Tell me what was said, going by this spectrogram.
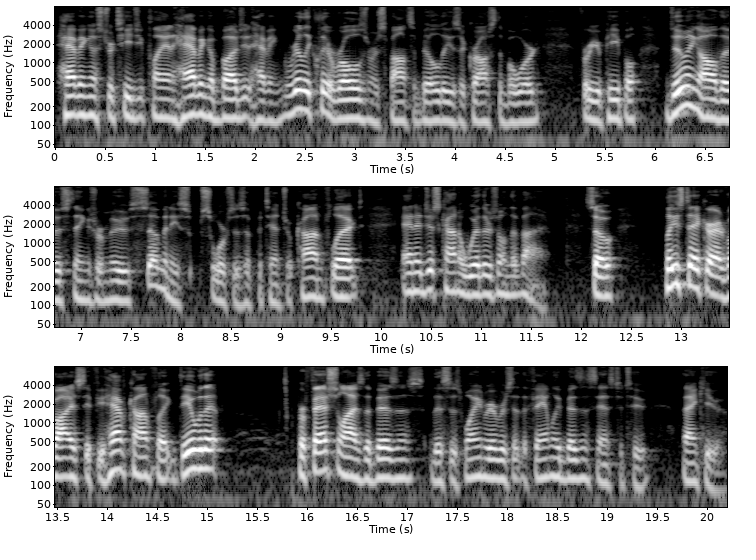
having a strategic plan, having a budget, having really clear roles and responsibilities across the board for your people. Doing all those things removes so many sources of potential conflict and it just kind of withers on the vine. So please take our advice. If you have conflict, deal with it. Professionalize the business. This is Wayne Rivers at the Family Business Institute. Thank you.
